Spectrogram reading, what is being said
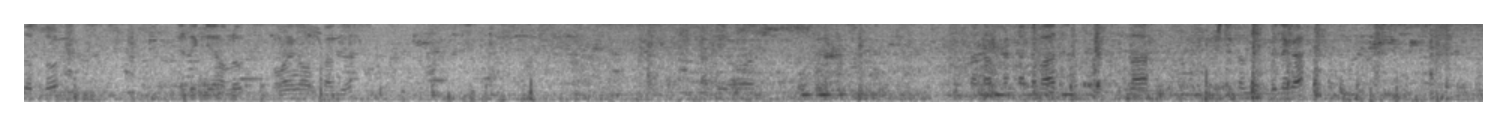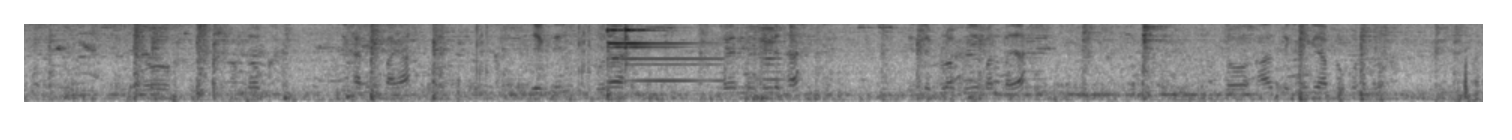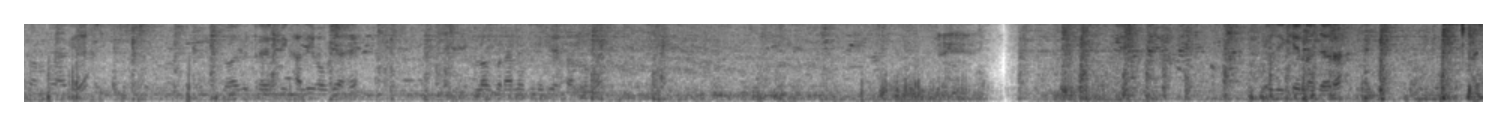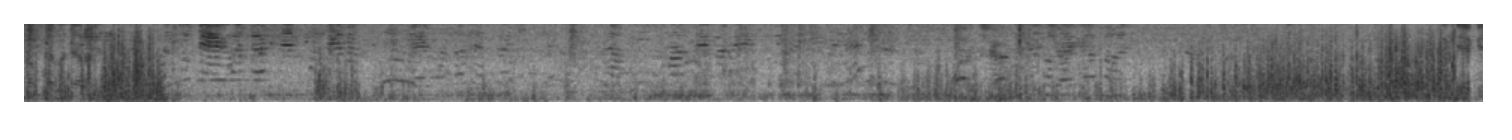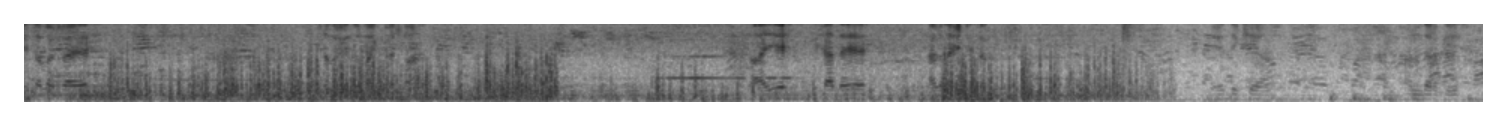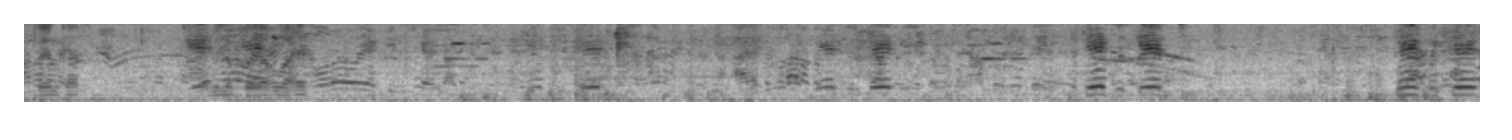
दोस्तों ये देखिए हम लोग हमारे गाँव का गया सात आठ घंटा के बाद अपना स्टेशन मिलेगा। तो हम लोग दिखा नहीं पाया। एक दिन पूरा ट्रेन में भीड़ था, इसलिए ब्लॉग नहीं बन पाया। तो आज दिखाएँगे आप लोग को हम लोग। आ गए तो अभी ट्रेन भी खाली हो गया है। ब्लॉग बनाने के लिए भी ऐसा ये देखिए नज़ारा। असम का नज़ारा देखिए कैसा लग रहा है अच्छा लगे तो लाइक करना तो आइए दिखाते हैं अगला स्टेशन। ये देखिए अंदर की ट्रेन का अभी लोग सोया हुआ है। Cake biscuit cake biscuit.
